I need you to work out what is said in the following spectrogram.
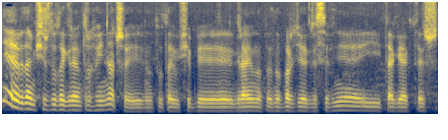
Nie, wydaje mi się, że tutaj grają trochę inaczej. No tutaj u siebie grają na pewno bardziej agresywnie i tak jak też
